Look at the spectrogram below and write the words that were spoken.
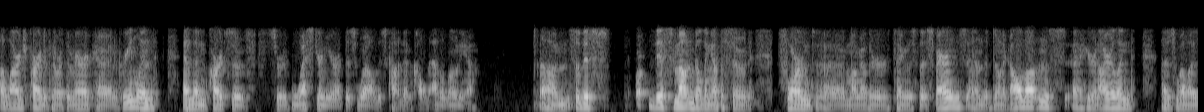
a large part of North America and Greenland, and then parts of sort of Western Europe as well, this continent called Avalonia. Um, so this this mountain building episode formed, uh, among other things, the Sperrins and the Donegal Mountains uh, here in Ireland, as well as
